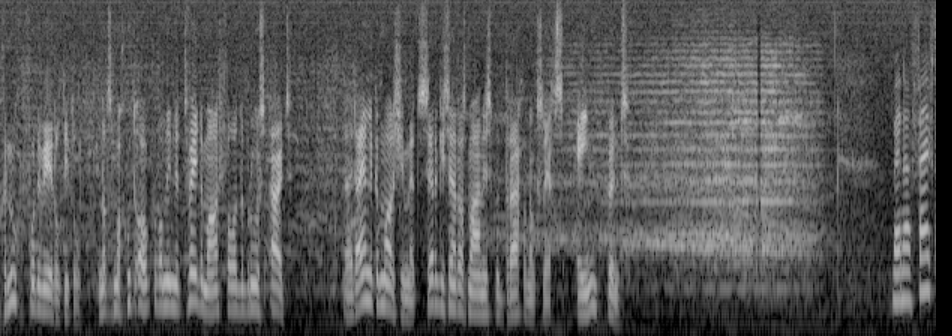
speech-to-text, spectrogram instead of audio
Genoeg voor de wereldtitel. En dat is maar goed ook, want in de tweede marge vallen de broers uit. De uiteindelijke marge met Sergis en Rasmanis bedraagt dan ook slechts één punt. Bijna 50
